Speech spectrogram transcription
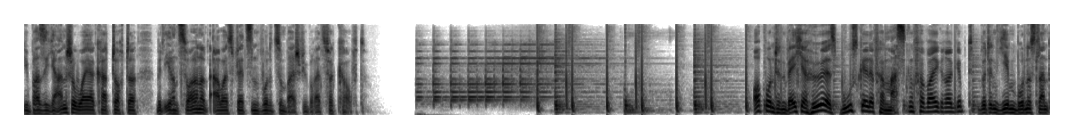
Die brasilianische Wirecard-Tochter mit ihren 200 Arbeitsplätzen wurde zum Beispiel bereits verkauft. Ob und in welcher Höhe es Bußgelder für Maskenverweigerer gibt, wird in jedem Bundesland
